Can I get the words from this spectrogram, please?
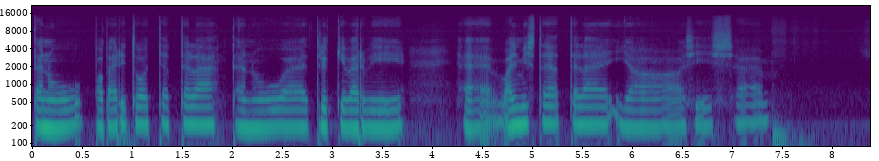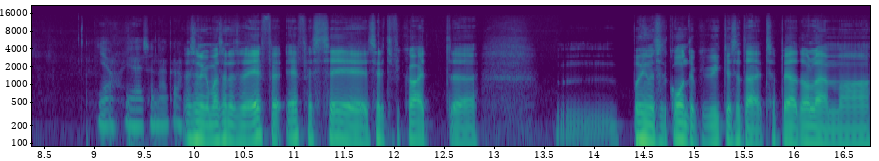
tänu paberitootjatele, tänu äh, trükivärvi äh, valmistajatele ja siis jah, ühesõnaga ühesõnaga, ma saan aru, see FSC sertifikaat põhimõtteliselt koondabki kõike seda, et sa pead olema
